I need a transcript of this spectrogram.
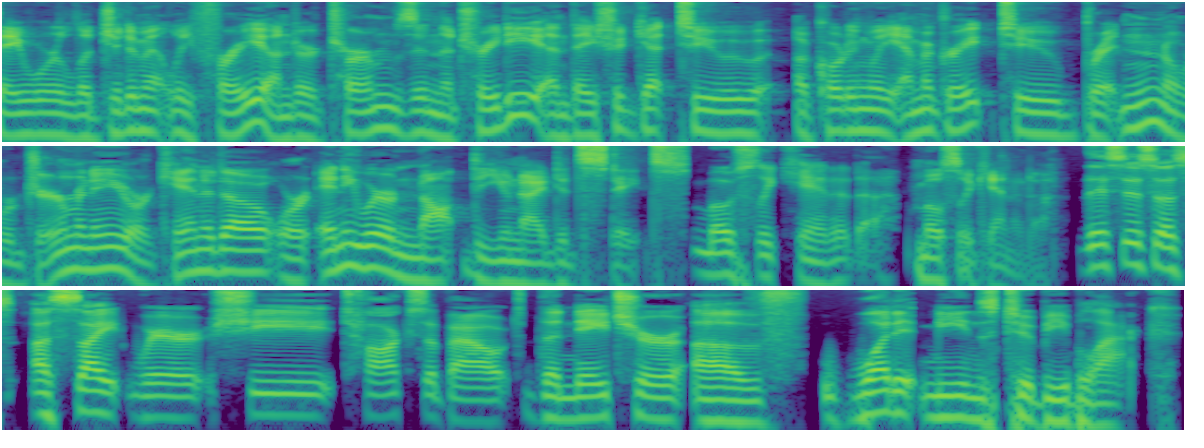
they were legitimately free under terms in the treaty and they should get to accordingly emigrate to Britain or Germany or Canada or anywhere not the United States. Mostly Canada. Mostly Canada. This is a, a site where she talks about the nature of what it means to be black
